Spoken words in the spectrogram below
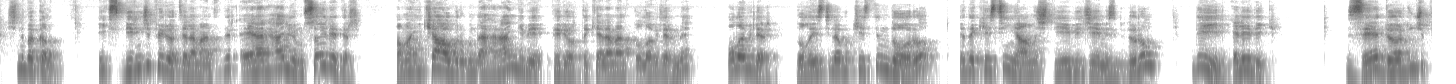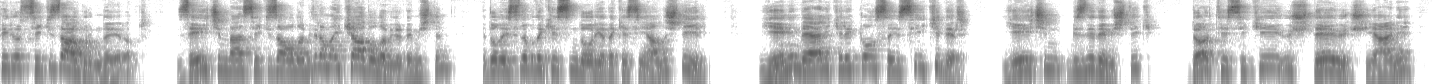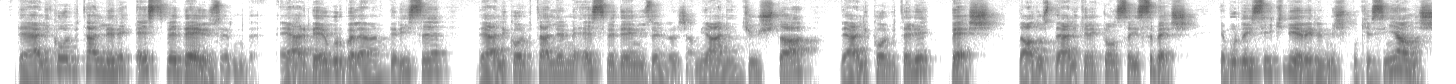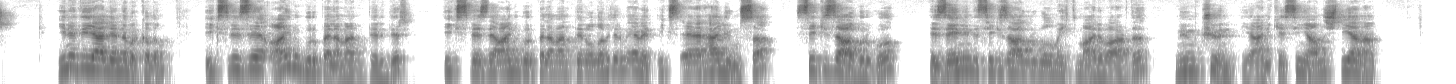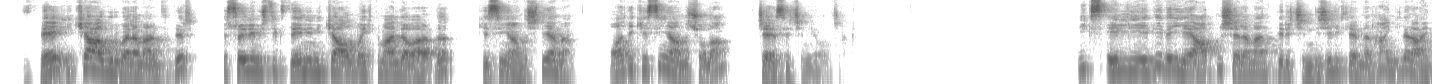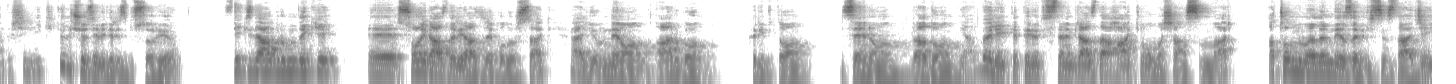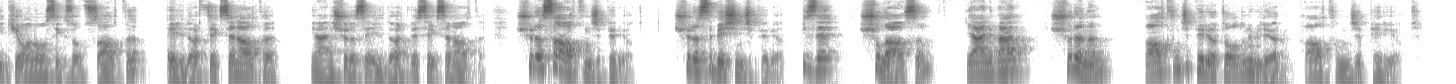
Şimdi bakalım. X birinci periyot elementidir. Eğer helyumsa öyledir. Ama 2A grubunda herhangi bir periyottaki element de olabilir mi? Olabilir. Dolayısıyla bu kesin doğru ya da kesin yanlış diyebileceğimiz bir durum değil. Eledik. Z dördüncü periyot 8A grubunda yer alır. Z için ben 8A olabilir ama 2A da olabilir demiştim. E, dolayısıyla bu da kesin doğru ya da kesin yanlış değil. Y'nin değerlik elektron sayısı 2'dir. Y için biz ne demiştik? 4s2 3d3 yani değerlik orbitalleri s ve d üzerinde. Eğer B grubu elementleri ise değerlik orbitallerini s ve d'nin üzerinde arayacağım. Yani 2 3 daha değerlik orbitali 5. Daha doğrusu değerlik elektron sayısı 5. E burada ise 2 diye verilmiş. Bu kesin yanlış. Yine diğerlerine bakalım. X ve Z aynı grup elementleridir. X ve Z aynı grup elementleri olabilir mi? Evet. X eğer helyumsa 8A grubu. E Z'nin de 8A grubu olma ihtimali vardı. Mümkün. Yani kesin yanlış diyemem. Z 2A grubu elementidir. E söylemiştik Z'nin 2A olma ihtimali de vardı. Kesin yanlış diyemem. O halde kesin yanlış olan C seçeneği olacak. X57 ve Y60 elementler için niceliklerinden hangileri aynıdır? Şimdi iki türlü çözebiliriz bu soruyu. 8A grubundaki e, soy gazları yazacak olursak helyum, neon, argon, kripton, xenon, radon. Ya böylelikle periyodik sisteme biraz daha hakim olma şansım var. Atom numaralarını da yazabilirsiniz sadece. 2, 10, 18, 36, 54, 86. Yani şurası 54 ve 86. Şurası 6. periyot. Şurası 5. periyot. Bize şu lazım. Yani ben şuranın 6. periyot olduğunu biliyorum. 6. periyot.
